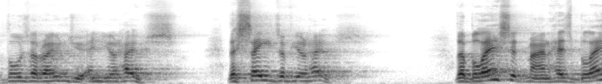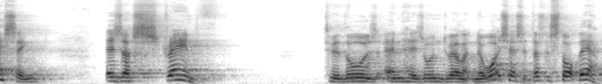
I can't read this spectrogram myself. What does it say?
those around you in your house, the sides of your house. The blessed man, his blessing is a strength to those in his own dwelling. Now, watch this, it doesn't stop there.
